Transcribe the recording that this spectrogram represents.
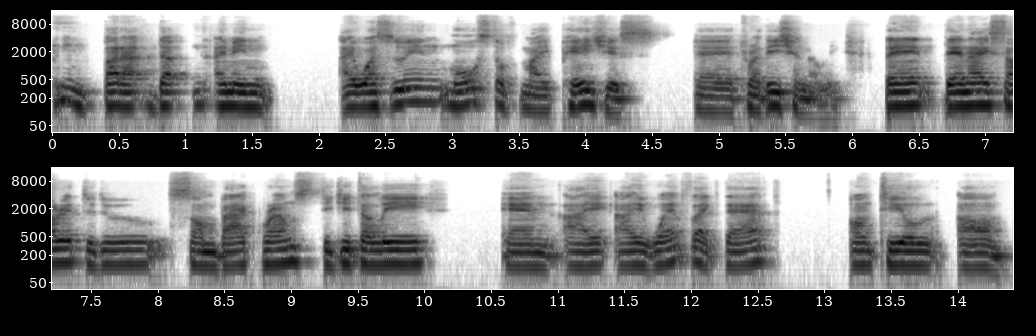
but uh, the, I mean, I was doing most of my pages uh, traditionally. Then then I started to do some backgrounds digitally, and I I went like that until um,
